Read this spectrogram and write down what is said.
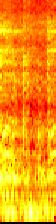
Oh,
